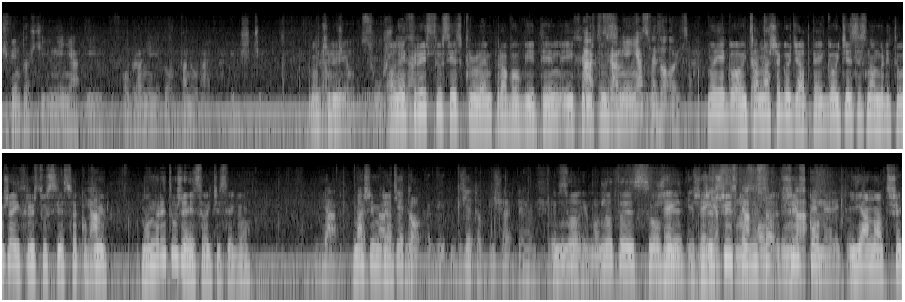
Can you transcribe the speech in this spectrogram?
świętości imienia i w obronie Jego panowania i czci. No, czyli, ale. Chrystus jest królem prawowitym i Tak, Chrystus, z ramienia swego Ojca. no jego ojca, Dobrze. naszego dziadka. Jego ojciec jest na emeryturze i Chrystus jest jako... Jak? Na emeryturze jest ojciec jego. Jak? Naszym a, a gdzie dziadkiem. to, g- gdzie to pisze y, w No, Słowie Bożym? no to jest słowie, że, że, że, jest wszystko na, zosta- ob- wszystko na emeryturze. Jana 3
